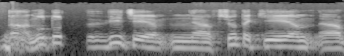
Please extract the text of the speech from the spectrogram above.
Да, ну тут, видите, все-таки э,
